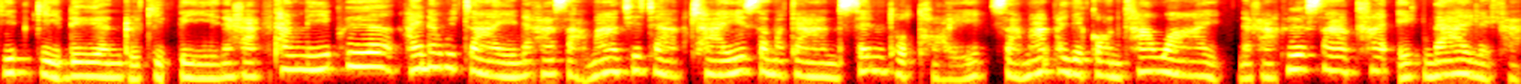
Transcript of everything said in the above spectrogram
ทิตย์ กี่เดือนหรือกี่ปีนะคะ ทั้งนี้เพื่อให้นักวิจัยนะคะสามารถที่จะใช้สมการเส้นถดถอย สามารถพยากรณ์ค่า y นะคะ เพื่อทราบค่า x ได้เลยค่ะ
